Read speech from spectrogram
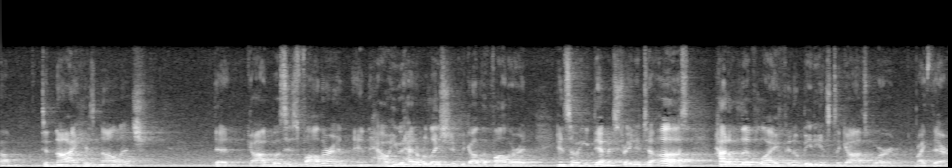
um, deny his knowledge that God was his father and, and how he had a relationship with God the Father. And, and so he demonstrated to us how to live life in obedience to God's word right there.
